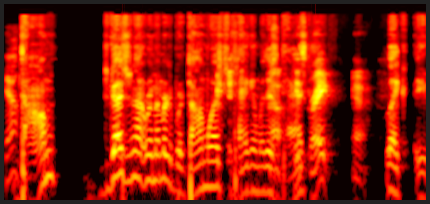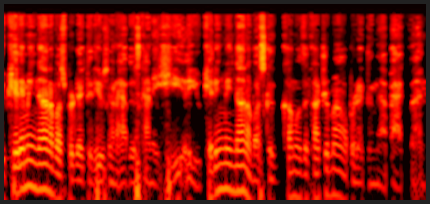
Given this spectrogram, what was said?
Yeah. Dom. You guys do not remember where Dom was tagging with his No, dad? he's great. Yeah. Like, are you kidding me? None of us predicted he was going to have this kind of heat. Are you kidding me? None of us could come with a country mile predicting that back then.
